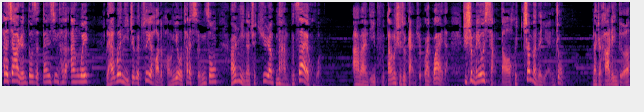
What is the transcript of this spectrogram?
他的家人都在担心他的安危，来问你这个最好的朋友他的行踪，而你呢却居然满不在乎。阿曼迪普当时就感觉怪怪的，只是没有想到会这么的严重。那这哈林德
